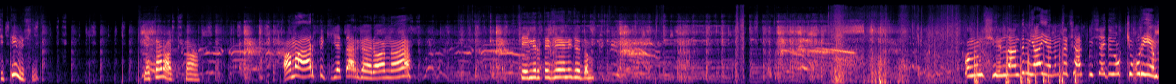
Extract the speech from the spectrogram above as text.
Ciddi misin? Yeter artık ha. Ama artık yeter gayrı ana. Delirteceğini dedim. Anam sinirlendim ya yanımda çarp bir şey de yok ki vurayım.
